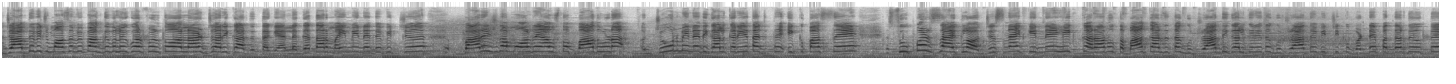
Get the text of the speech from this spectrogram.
ਪੰਜਾਬ ਦੇ ਵਿੱਚ ਮੌਸਮ ਵਿਭਾਗ ਦੇ ਵੱਲੋਂ ਇੱਕ ਵਾਰ ਫਿਰ ਤੋਂ ਅਲਰਟ ਜਾਰੀ ਕਰ ਦਿੱਤਾ ਗਿਆ। ਲਗਾਤਾਰ ਮਈ ਮਹੀਨੇ ਦੇ ਵਿੱਚ ਬਾਰਿਸ਼ ਦਾ ਮਾਹੌਲ ਰਿਹਾ। ਉਸ ਤੋਂ ਬਾਅਦ ਹੁਣ ਜੂਨ ਮਹੀਨੇ ਦੀ ਗੱਲ ਕਰੀਏ ਤਾਂ ਜਿੱਥੇ ਇੱਕ ਪਾਸੇ ਸੁਪਰ ਸਾਈਕਲੋਨ, ਜਿਸ ਨੇ ਕਿੰਨੇ ਹੀ ਘਰਾਂ ਨੂੰ ਤਬਾਹ ਕਰ ਦਿੱਤਾ। ਗੁਜਰਾਤ ਦੀ ਗੱਲ ਕਰੀਏ ਤਾਂ ਗੁਜਰਾਤ ਦੇ ਵਿੱਚ ਇੱਕ ਵੱਡੇ ਪੱਧਰ ਦੇ ਉੱਤੇ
